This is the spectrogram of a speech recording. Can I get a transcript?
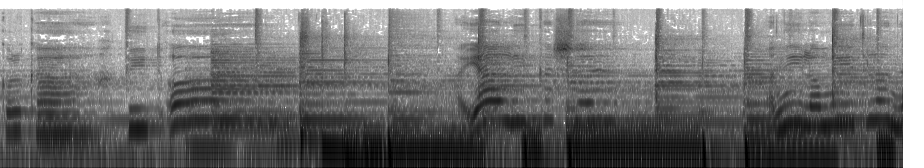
כל כך פתאום. היה לי קשה, אני לא מתלוננת.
